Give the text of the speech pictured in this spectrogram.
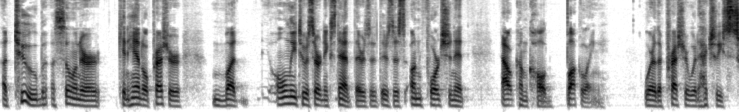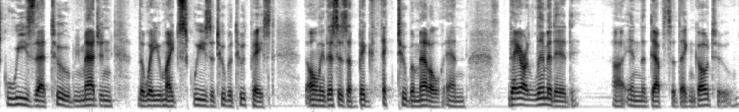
A tube, a cylinder, can handle pressure, but only to a certain extent. There's a, there's this unfortunate outcome called buckling, where the pressure would actually squeeze that tube. Imagine the way you might squeeze a tube of toothpaste. Only this is a big, thick tube of metal, and they are limited uh, in the depths that they can go to.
